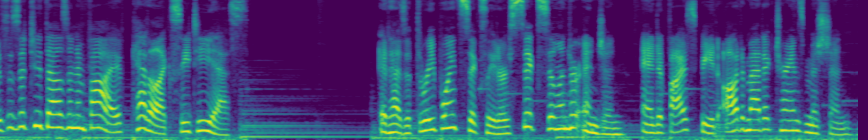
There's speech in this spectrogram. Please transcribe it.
This is a 2005 Cadillac CTS. It has a 3.6 liter six cylinder engine and a five speed automatic transmission.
